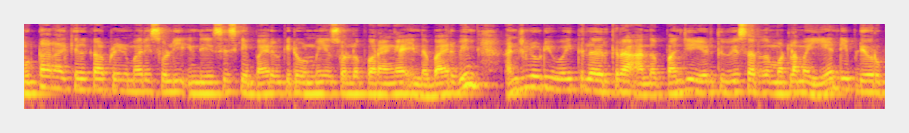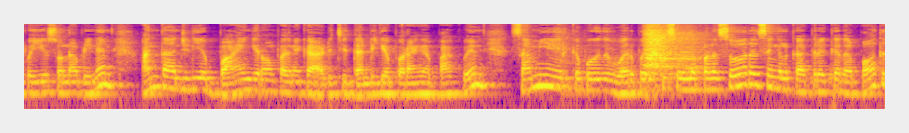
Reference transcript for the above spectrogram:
முட்டாளாக்கியிருக்கா அப்படின்ற மாதிரி சொல்லி இந்த எஸ்எஸ்கே பைரவி கிட்ட உண்மையை சொல்ல போகிறாங்க இந்த பைரவி அஞ்சலியோடைய வயிற்றில் இருக்கிற அந்த பஞ்சை எடுத்து வீசுறது மட்டும் இல்லாமல் ஏண்டி இப்படி ஒரு பைய சொன்ன அப்படின்னு அந்த அஞ்சலியை பயங்கரமாக பதினக்கா அடித்து தண்டிக்க போகிறாங்க பார்க்கவே செம்மையாக இருக்க போகுது. வறுபறிச்சு சொல்ல பல சுவாரஸ்யங்கள் காத்திருக்கு. அதை பார்த்து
